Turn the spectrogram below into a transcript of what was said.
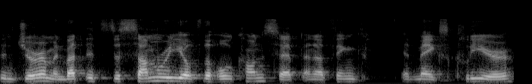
in German, but it's the summary of the whole concept, and I think it makes clear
